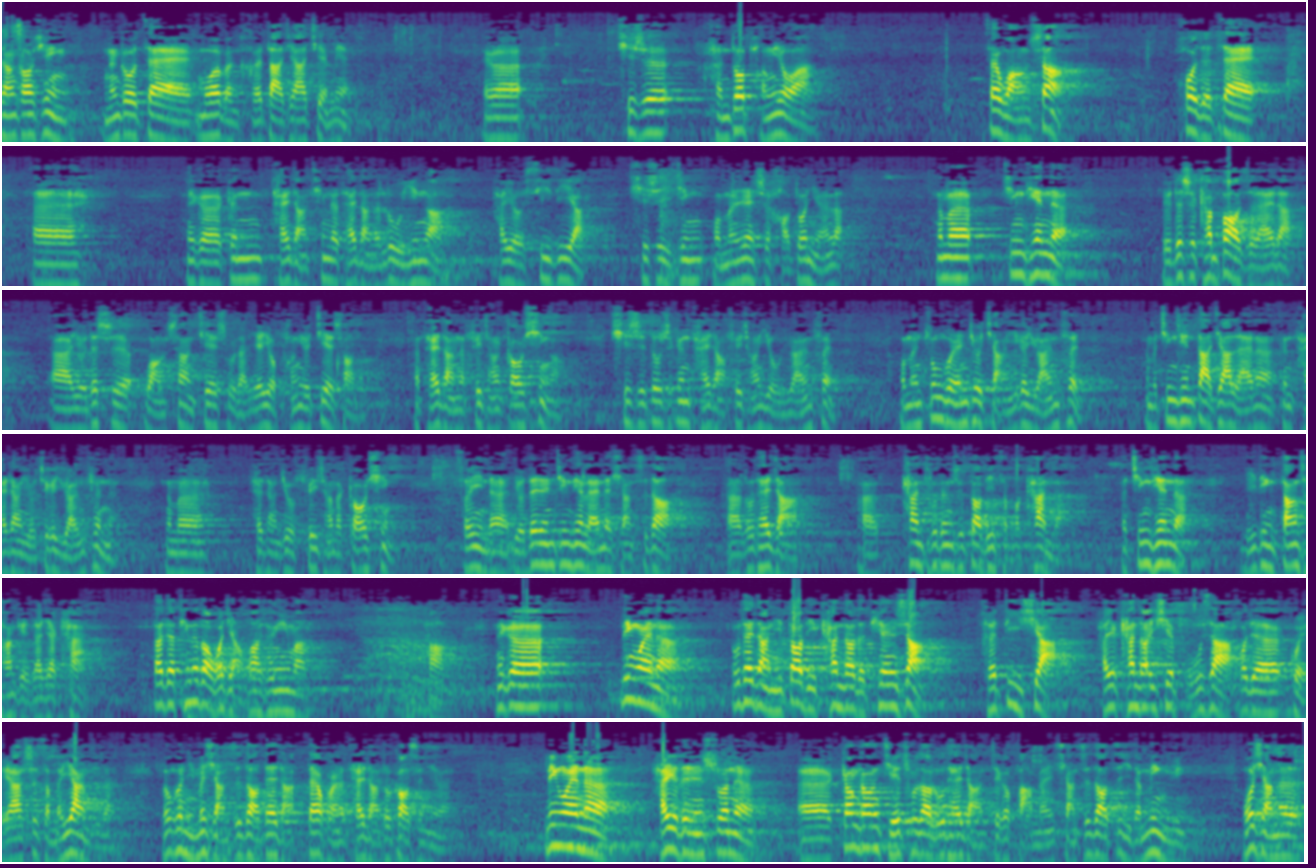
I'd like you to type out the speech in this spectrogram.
非常高兴能够在墨尔本和大家见面。那个，其实很多朋友啊，在网上或者在呃那个跟台长听的台长的录音啊，还有 CD 啊，其实已经我们认识好多年了。那么今天呢，有的是看报纸来的。啊，有的是网上接触的，也有朋友介绍的。那台长呢，非常高兴啊。其实都是跟台长非常有缘分。我们中国人就讲一个缘分。那么今天大家来呢，跟台长有这个缘分呢，那么台长就非常的高兴。所以呢，有的人今天来呢，想知道啊，卢台长啊，看图腾是到底怎么看的？那今天呢，一定当场给大家看。大家听得到我讲话声音吗？好，那个另外呢，卢台长，你到底看到的天上和地下，还有看到一些菩萨或者鬼啊是怎么样子的？如果你们想知道，台长待会儿台长都告诉你们。另外呢，还有的人说呢，呃，刚刚接触到卢台长这个法门，想知道自己的命运。我想呢，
